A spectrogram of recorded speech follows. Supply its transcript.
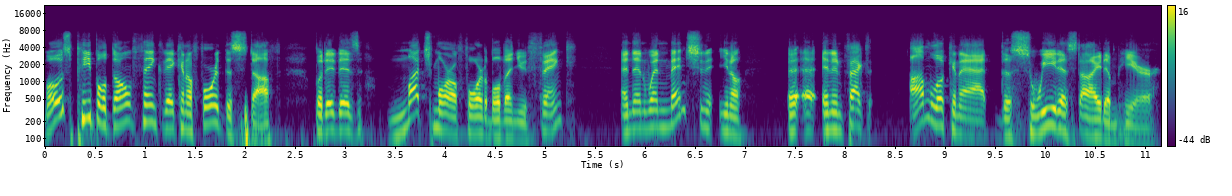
Most people don't think they can afford this stuff, but it is much more affordable than you think. And then when mentioned, you know, uh, and in fact, I'm looking at the sweetest item here.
